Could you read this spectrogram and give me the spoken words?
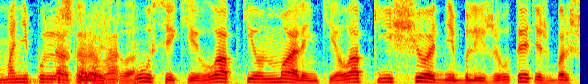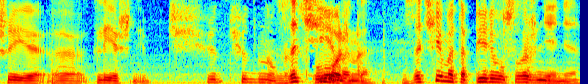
манипулятора. А, усики, лапки он маленькие, лапки еще одни ближе. Вот эти же большие э, клешни. Чудно, Зачем сложно. это? Зачем это переусложнение?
